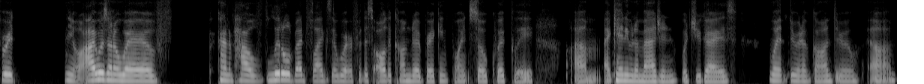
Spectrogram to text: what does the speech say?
for you know, I was unaware of kind of how little red flags there were for this all to come to a breaking point so quickly. Um, I can't even imagine what you guys went through and have gone through. Um,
